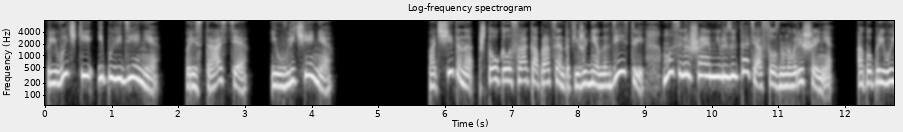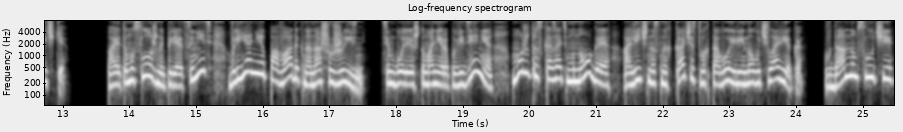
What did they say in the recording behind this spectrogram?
Привычки и поведение, пристрастия и увлечения. Подсчитано, что около 40% ежедневных действий мы совершаем не в результате осознанного решения, а по привычке. Поэтому сложно переоценить влияние повадок на нашу жизнь, тем более что манера поведения может рассказать многое о личностных качествах того или иного человека, в данном случае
